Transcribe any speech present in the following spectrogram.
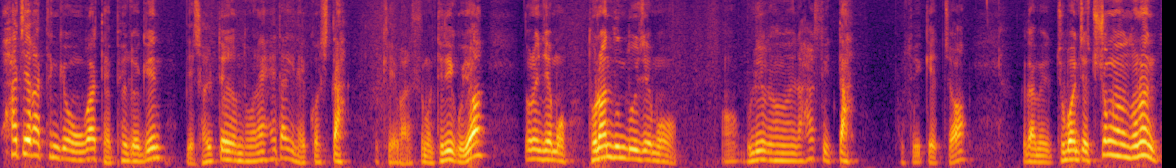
화재 같은 경우가 대표적인 절대 전손에 해당이 될 것이다. 이렇게 말씀을 드리고요. 또는 이제 뭐 도난 등도 이제 뭐 어, 물리적 전손이라 할 수 있다. 볼 수 있겠죠. 그 다음에 두 번째 추정 전손은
